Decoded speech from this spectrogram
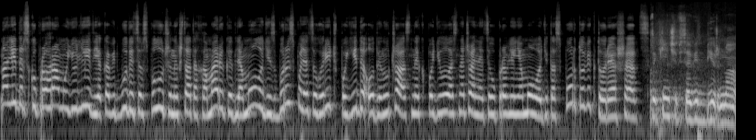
На лідерську програму ЮЛІД, яка відбудеться в Сполучених Штатах Америки для молоді, з Борисполя цьогоріч поїде один учасник. Поділилась начальниця управління молоді та спорту Вікторія Шевц. Закінчився відбір на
